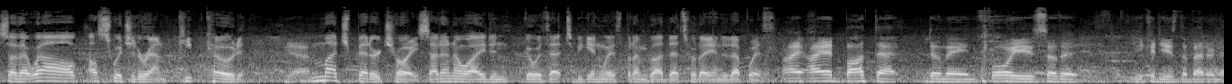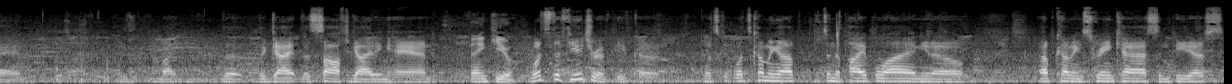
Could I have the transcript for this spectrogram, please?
So I thought, well, I'll, I'll switch it around. Peep Code. Yeah. Much better choice. I don't know why I didn't go with that to begin with, but I'm glad that's what I ended up with. I, I had bought that domain for you so that you could use the better name. My, the the guide, the soft guiding hand. Thank you. What's the future of PeepCode? What's what's coming up? What's in the pipeline? You know, upcoming screencasts and PDFs,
